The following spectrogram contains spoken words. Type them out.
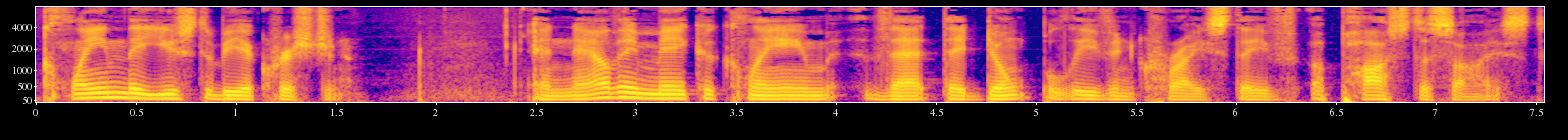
claim they used to be a Christian, and now they make a claim that they don't believe in Christ, they've apostatized.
